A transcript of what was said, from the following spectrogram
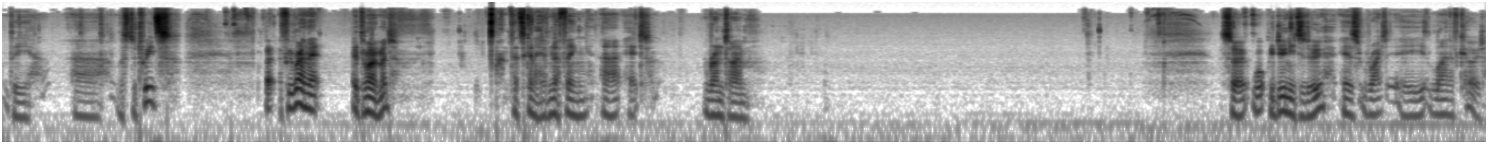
the uh, list of tweets. But if we run that at the moment, that's going to have nothing uh, at runtime. So what we do need to do is write a line of code.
